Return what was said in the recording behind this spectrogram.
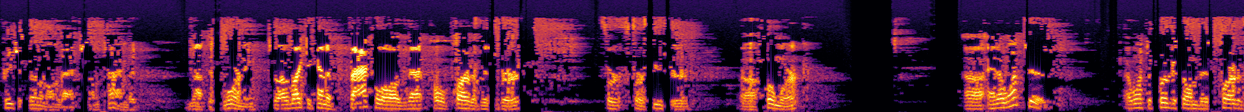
preach a sermon on that sometime, but not this morning. So I would like to kind of backlog that whole part of this verse for, for future uh, homework. Uh, and I want to I want to focus on this part of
